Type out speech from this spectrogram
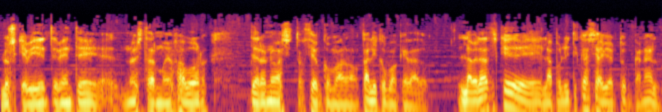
los que evidentemente no están muy a favor de la nueva situación como, tal y como ha quedado. La verdad es que la política se ha abierto un canal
